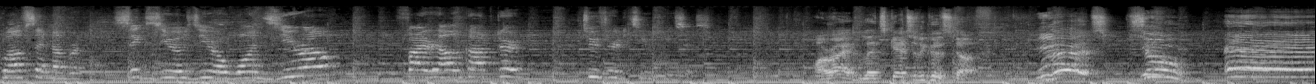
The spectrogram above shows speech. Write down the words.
12 set number 60010 fire helicopter, 232 pieces. All right, let's get to the good stuff. Let's zoom in.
